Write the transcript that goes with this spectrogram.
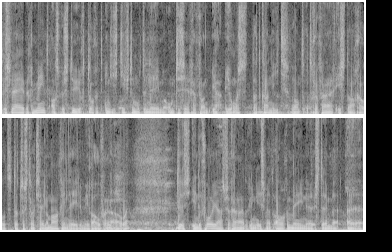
Dus wij hebben gemeend als bestuur toch het initiatief te moeten nemen om te zeggen van ja jongens, dat kan niet. Want het gevaar is dan groot dat we straks helemaal geen leden meer overhouden. Dus in de voorjaarsvergadering is met algemene stemmen eh, eh,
